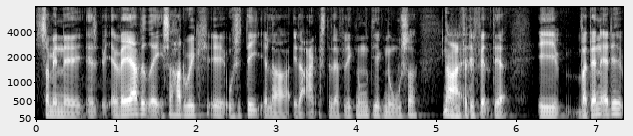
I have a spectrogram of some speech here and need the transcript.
som en, øh, hvad jeg ved af, så har du ikke øh, OCD eller, eller angst, eller i hvert fald ikke nogen diagnoser Nej. inden for det felt der. Øh, hvordan er det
